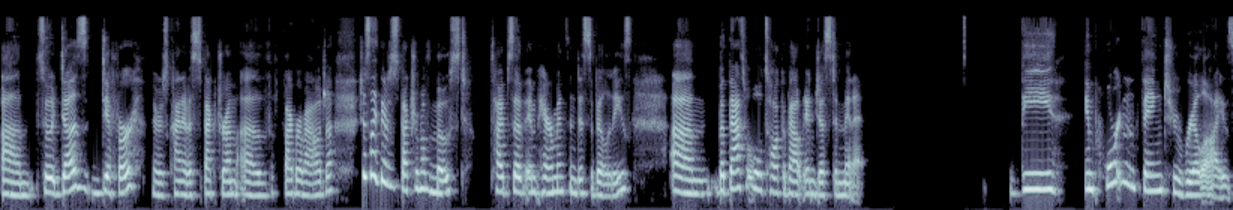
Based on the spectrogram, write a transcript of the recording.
Um, so it does differ. There's kind of a spectrum of fibromyalgia, just like there's a spectrum of most types of impairments and disabilities. Um, but that's what we'll talk about in just a minute the important thing to realize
